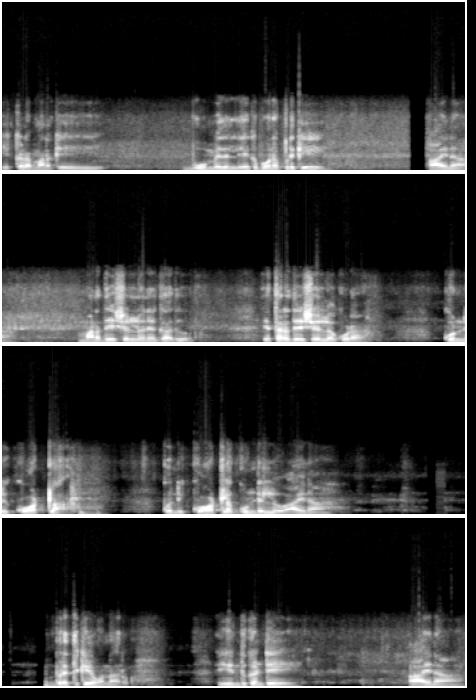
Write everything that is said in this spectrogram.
ఇక్కడ మనకి భూమి మీద లేకపోయినప్పటికీ ఆయన మన దేశంలోనే కాదు ఇతర దేశాల్లో కూడా కొన్ని కోట్ల కొన్ని కోట్ల గుండెల్లో ఆయన బ్రతికే ఉన్నారు. ఎందుకంటే ఆయన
